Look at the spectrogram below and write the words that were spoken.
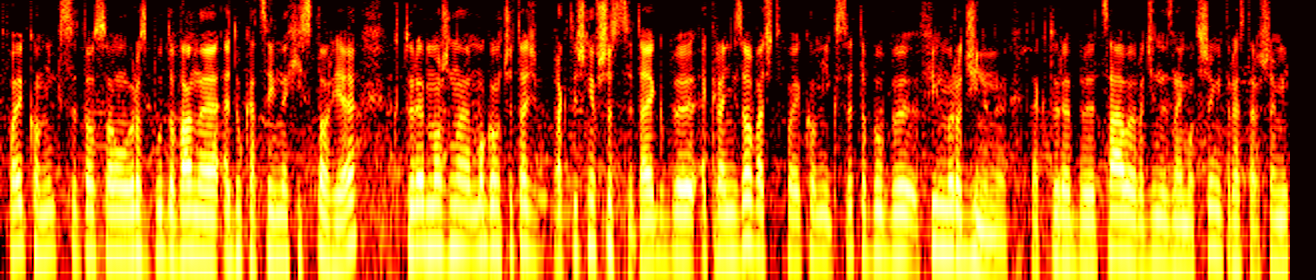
twoje komiksy to są rozbudowane edukacyjne historie, które można, mogą czytać praktycznie wszyscy. Tak jakby ekranizować twoje komiksy, to byłby film rodzinny, na które by całe rodziny z najmłodszymi, trochę starszymi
